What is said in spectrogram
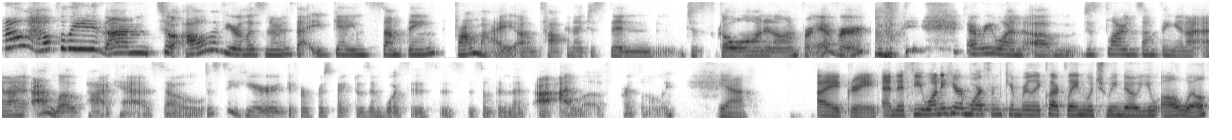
No, hopefully, um, to all of your listeners that you've gained something from my um, talk, and I just didn't just go on and on forever. Everyone um, just learned something, and I and I, I love podcasts. So just to hear different perspectives and voices is, is something that I, I love personally. Yeah, I agree. And if you want to hear more from Kimberly Clark Lane, which we know you all will,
